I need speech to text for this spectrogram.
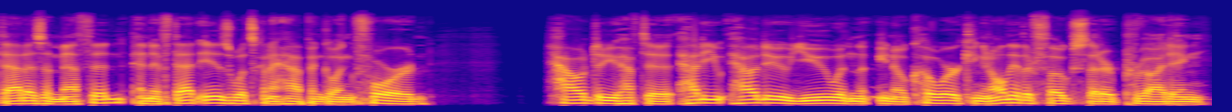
that as a method? And if that is what's going to happen going forward, how do you have to how do you how do you and the, you know co-working and all the other folks that are providing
